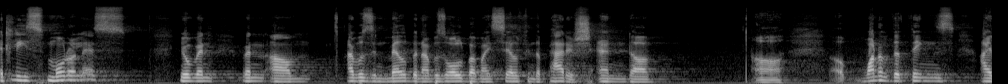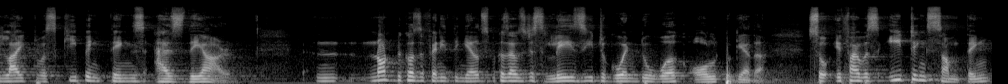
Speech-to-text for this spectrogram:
At least more or less. You know, when, when um, I was in Melbourne, I was all by myself in the parish, and uh, uh, uh, one of the things I liked was keeping things as they are. N- not because of anything else, because I was just lazy to go and do work altogether. So if I was eating something,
